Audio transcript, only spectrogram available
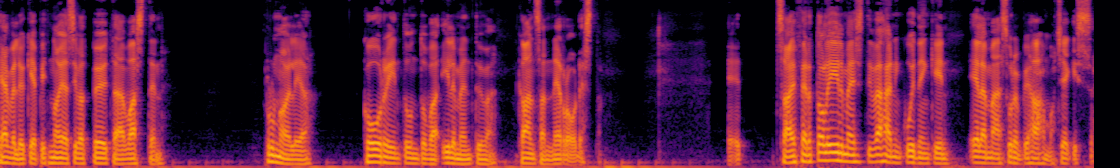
Kävelykepit nojasivat pöytää vasten. Runoilija, kouriin tuntuva ilmentymä kansan neroudesta. Et Seifert oli ilmeisesti vähän niin kuitenkin elämää suurempi hahmo Tsekissä.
